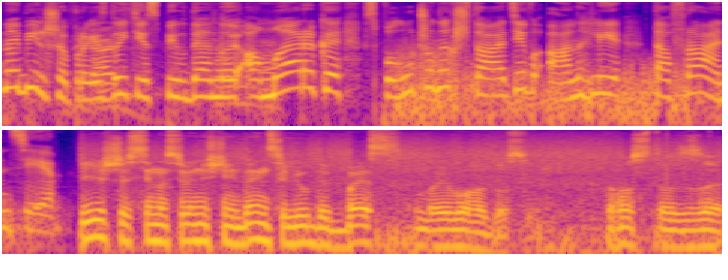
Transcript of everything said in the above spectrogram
Найбільше приїздить із Південної Америки, Сполучених Штатів, Англії та Франції. Більшості на сьогоднішній день це люди без бойового досвіду. Просто з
